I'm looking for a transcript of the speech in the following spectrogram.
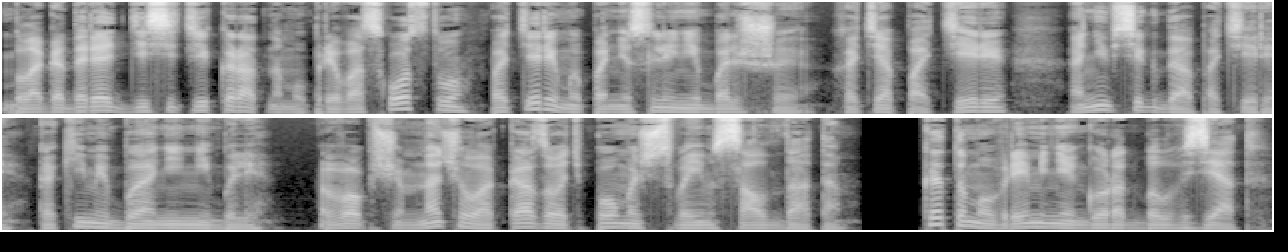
Благодаря десятикратному превосходству потери мы понесли небольшие, хотя потери, они всегда потери, какими бы они ни были. В общем, начал оказывать помощь своим солдатам. К этому времени город был взят.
